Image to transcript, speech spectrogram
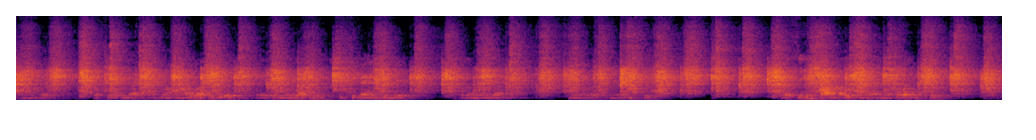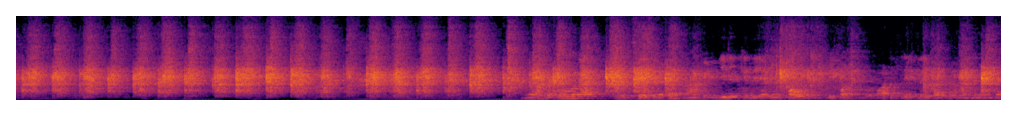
നമ്മൾ കുറച്ച് എല്ലാ നാല് കൂടി ഏകദേശം മൂന്ന് പാത്രം ഇട്ട് കഴിഞ്ഞിട്ടുണ്ട്. അപ്പോൾ നമ്മൾ ഇങ്ങനെ മിക്സ് ചെയ്യും. ഡ്രസ്സിനും ഹാർണറും ഇങ്ങനെ നല്ലപോലെ മിക്സ് ചെയ്യും. പോലെ മിക്സ് ചെയ്ത ശേഷം നമുക്ക് ഇതിലേക്ക് എന്ത് ചെയ്യാം? ഈ പൗഡർ ഈ പൗഡർ പാർട്ട് ത്രീയിലേക്ക് പൗഡർ മെല്ലെ മെല്ലെ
